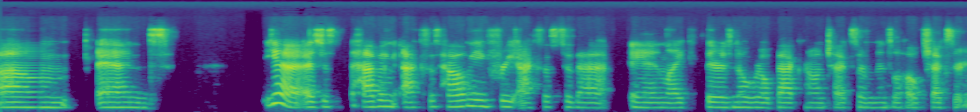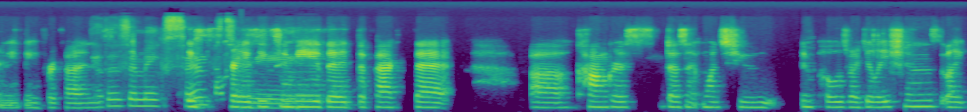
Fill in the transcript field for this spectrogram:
Um, and yeah, as just having access, having free access to that and like there's no real background checks or mental health checks or anything for guns. That doesn't make sense. It's crazy to me, to me that the fact that uh, Congress doesn't want to impose regulations. Like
